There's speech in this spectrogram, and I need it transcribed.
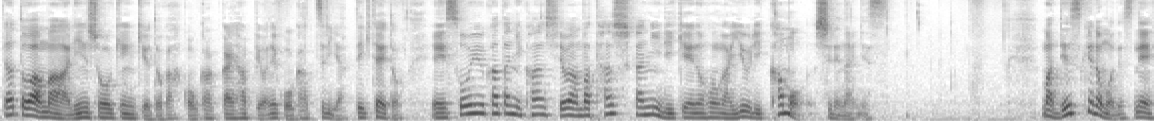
であとはまあ臨床研究とかこう学会発表をね、こうがっつりやっていきたいと、えー、そういう方に関しては、まあ確かに理系の方が有利かもしれないです。まあ、ですけどもですね、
